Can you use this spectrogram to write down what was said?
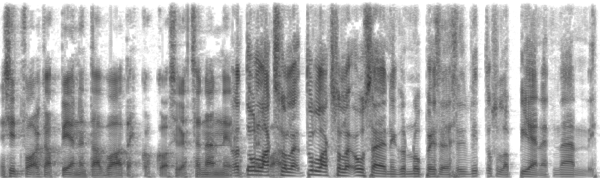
Ja sit voi alkaa pienentää vaatekokoa sille, että se nänni No, tullaanko, sulle, tullaanko sulle usein niin nupisee, siis vittu sulla on pienet nännit?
